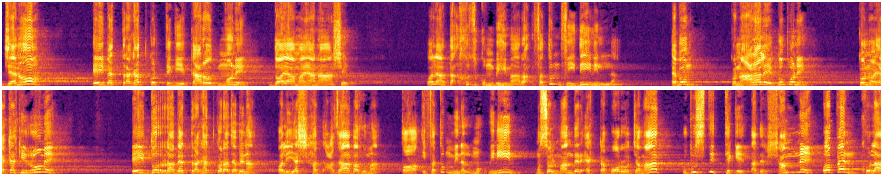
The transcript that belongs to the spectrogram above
যেন এই ব্যত্রাঘাত করতে গিয়ে কারও মনে দয়া মায়া না আসে। বিহিমা এবং কোন আড়ালে, গোপনে, কোন একাকী রুমে এই দোররা ব্যত্রাঘাত করা যাবে না। অলি ইয়াশহাদ আযাবাহুমা তাইফাতুম মিনাল মুসলমানদের একটা বড় জামাত উপস্থিত থেকে তাদের সামনে ওপেন, খোলা,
